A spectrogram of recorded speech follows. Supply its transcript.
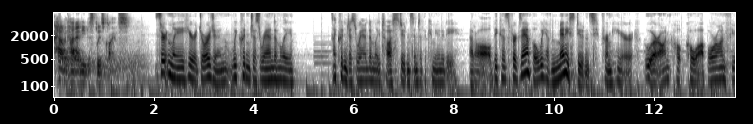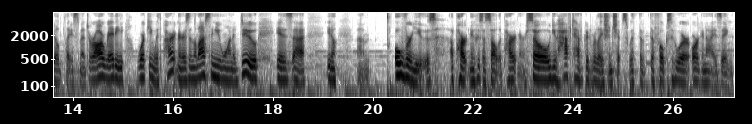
I haven't had any displeased clients. Certainly here at Georgian, we couldn't just randomly, I couldn't just randomly toss students into the community at all. Because, for example, we have many students from here who are on co-op or on field placement or already working with partners. And the last thing you want to do is, uh, you know, um, overuse a partner who's a solid partner. So you have to have good relationships with the, the folks who are organizing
